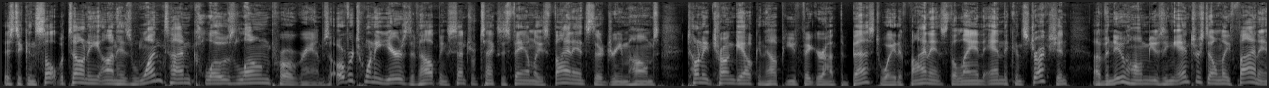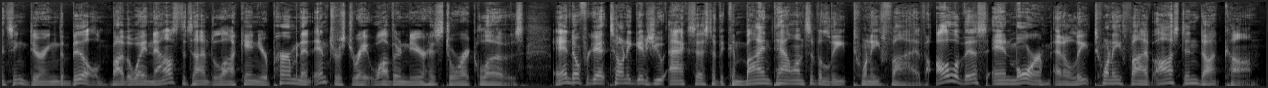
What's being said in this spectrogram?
is to consult with Tony on his one time closed loan programs. Over 20 years of helping Central Texas families finance their dream homes, Tony Trungale can help you figure out the best way to finance the land and the construction of a new home using interest only financing during the build. By the way, now's the time to lock in your permanent interest rate while they're near historic lows. And don't forget, Tony gives you access to the combined talents of Elite 25. All of this and more at Elite25Austin.com.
